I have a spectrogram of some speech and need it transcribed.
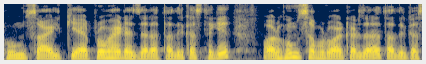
হোম চাইল্ড কেয়ার প্রোভাইডার যারা, তাদের কাছ থেকে আর হোম সাপোর্ট ওয়ার্কার যারা, তাদের কাছ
